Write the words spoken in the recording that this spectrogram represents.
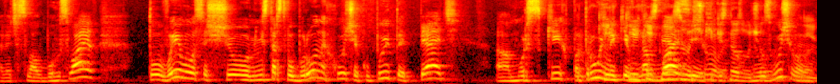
В'ячеслав Богуслаєв, то виявилося, що Міністерство оборони хоче купити 5 морських патрульників Кіль- на кількість не базі. озвучували. Кількість не Не озвучували? Ні.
